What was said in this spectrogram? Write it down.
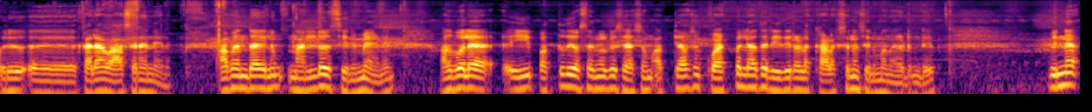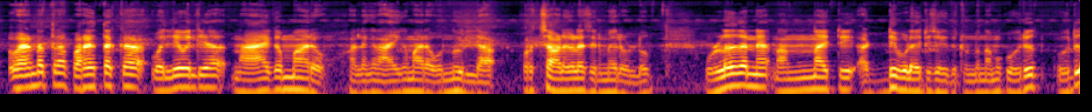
ഒരു കലാവാസന തന്നെയാണ്. അപ്പോൾ എന്തായാലും നല്ലൊരു സിനിമയാണ്. അതുപോലെ ഈ പത്ത് ദിവസങ്ങൾക്ക് ശേഷം അത്യാവശ്യം കുഴപ്പമില്ലാത്ത രീതിയിലുള്ള കളക്ഷനും സിനിമ നേടുന്നുണ്ട്. പിന്നെ വേണ്ടത്ര പറയത്തക്ക വലിയ വലിയ നായകന്മാരോ അല്ലെങ്കിൽ നായികമാരോ ഒന്നുമില്ല. കുറച്ച് ആളുകളെ സിനിമയിലുള്ളൂ ഉള്ളത് തന്നെ നന്നായിട്ട് അടിപൊളിയായിട്ട് ചെയ്തിട്ടുണ്ട്. നമുക്ക് ഒരു ഒരു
